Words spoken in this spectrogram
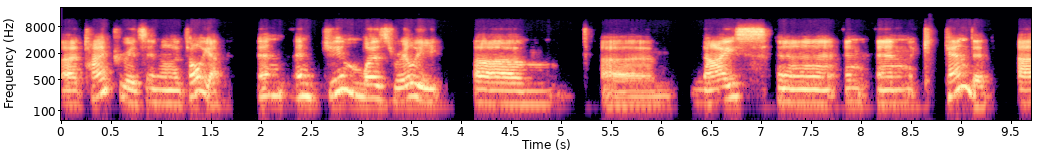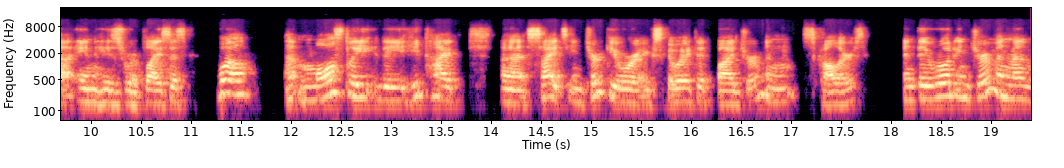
uh, time periods in Anatolia. And, and Jim was really um, um nice and, uh, and, and candid uh, in his replies. Well, uh, mostly the Hittite uh, sites in Turkey were excavated by German scholars and they wrote in German, and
